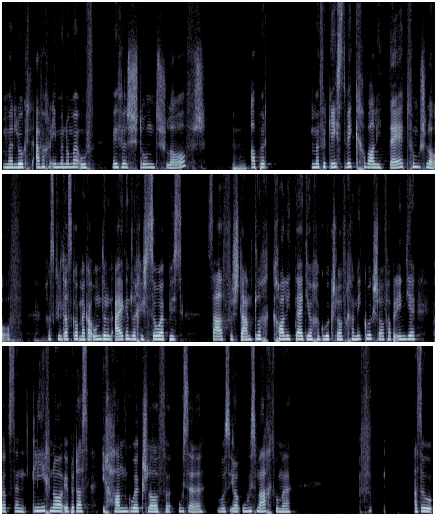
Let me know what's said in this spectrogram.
man schaut einfach immer nur auf, wie viele Stunden schlafst, aber man vergisst wie die Qualität vom Schlaf. Ich habe das Gefühl, das geht mega unter und eigentlich ist so etwas selbstverständlich Qualität. Ja, ich habe gut geschlafen, ich habe nicht gut geschlafen, aber irgendwie geht es dann gleich noch über das, ich habe gut geschlafen, raus, was es ja ausmacht, wo man also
